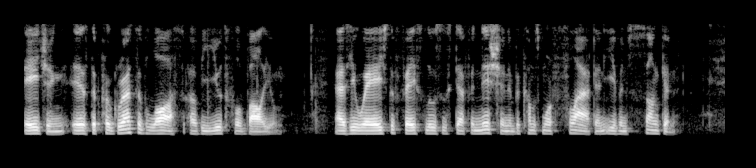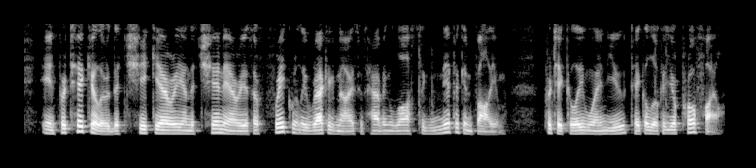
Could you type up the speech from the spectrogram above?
aging is the progressive loss of youthful volume. As you age, the face loses definition and becomes more flat and even sunken. In particular, the cheek area and the chin areas are frequently recognized as having lost significant volume, particularly when you take a look at your profile.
